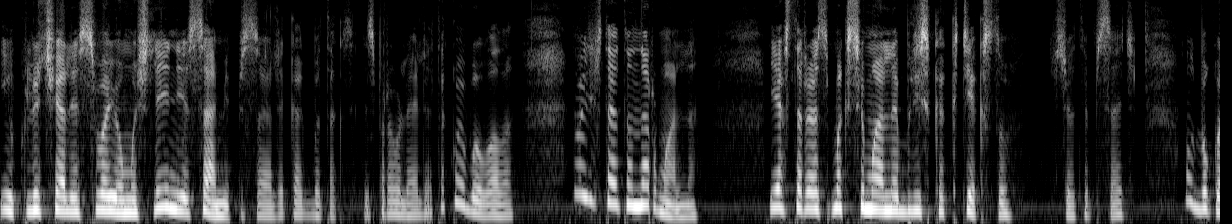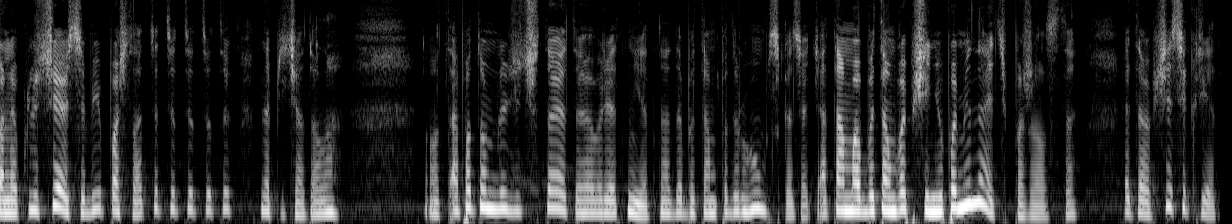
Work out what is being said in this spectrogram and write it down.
и включали свое мышление, сами писали, как бы так исправляли. Такое бывало. Ну, я считаю, это нормально. Я стараюсь максимально близко к тексту все это писать. Вот буквально включаю себе и пошла, ты ты ты ты, ты напечатала. Вот. А потом люди читают и говорят, нет, надо бы там по-другому сказать. А там об этом вообще не упоминайте, пожалуйста. Это вообще секрет.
